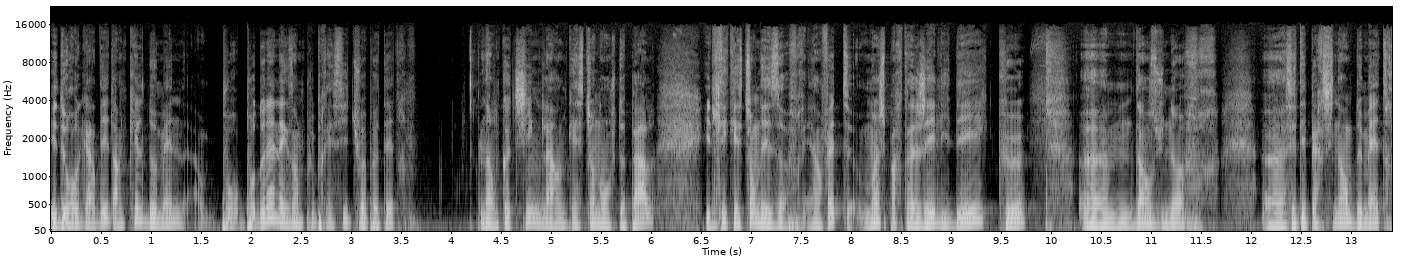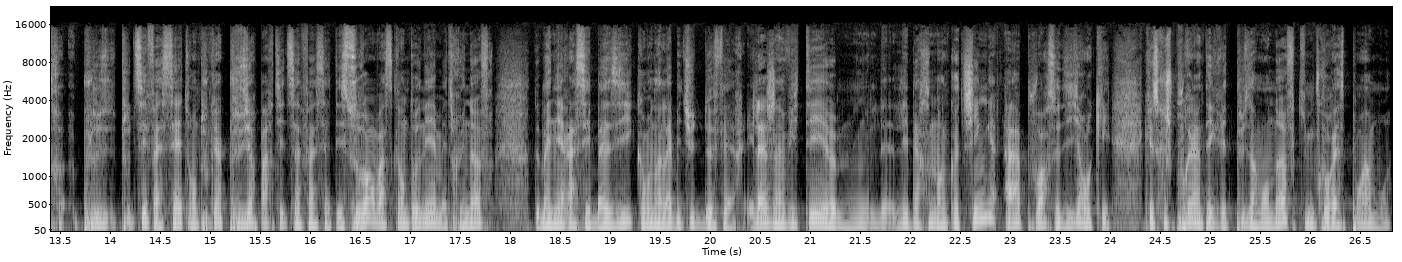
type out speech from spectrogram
et de regarder dans quel domaine. Pour pour donner un exemple plus précis, tu vois peut-être dans le coaching là en question dont je te parle, il était question des offres. Et en fait, moi je partageais l'idée que euh, dans une offre, euh, c'était pertinent de mettre toutes ses facettes, ou en tout cas plusieurs parties de sa facette. Et souvent, on va se cantonner à mettre une offre de manière assez basique, comme on a l'habitude de faire. Et là, j'invitais euh, les personnes dans le coaching à pouvoir se dire, ok, qu'est-ce que je pourrais intégrer de plus dans mon offre qui me correspond à moi?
